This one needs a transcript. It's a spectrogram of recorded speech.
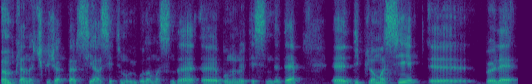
ön plana çıkacaklar siyasetin uygulamasında. E, bunun ötesinde de e, diplomasi e, böyle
